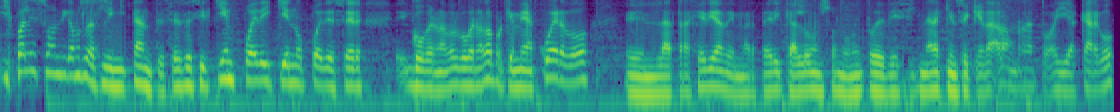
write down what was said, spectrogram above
¿y cuáles son, digamos, las limitantes? Es decir, ¿quién puede y quién no puede ser eh, gobernador, gobernador? Porque me acuerdo en la tragedia de Marta Erika Alonso, al momento de designar a quien se quedaba un rato ahí a cargo,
